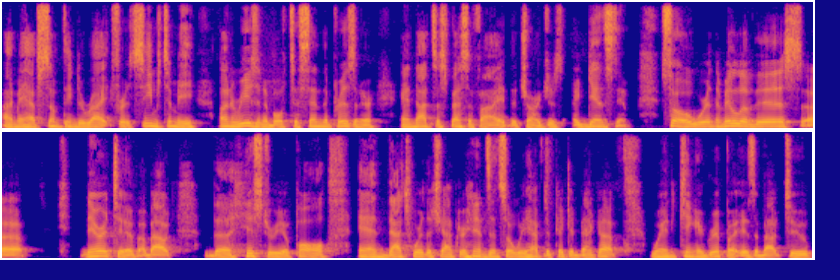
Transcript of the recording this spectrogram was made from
I may have something to write. For it seems to me unreasonable to send the prisoner and not to specify the charges against him. So we're in the middle of this uh, narrative about the history of Paul, and that's where the chapter ends. And so we have to pick it back up when King Agrippa is about to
